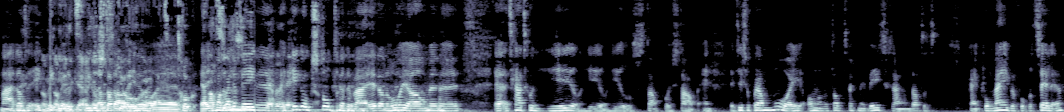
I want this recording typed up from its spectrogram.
Maar dat ik, Dat- ik- dat ik- ik stapje hoger. heel, eh, trok ja, je mag achter wel een beetje. eh, ik ging ook stotteren erbij, hè. dan hoor je al mijn. eh, ja, het gaat gewoon heel, heel, heel stap voor stap. En het is ook wel mooi om er wat dat betreft mee bezig te zijn, omdat het. Kijk, voor mij bijvoorbeeld zelf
